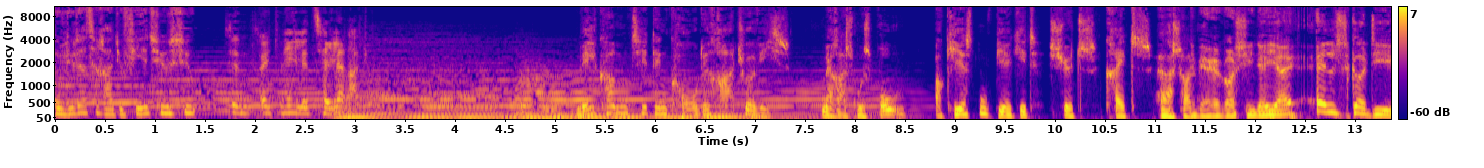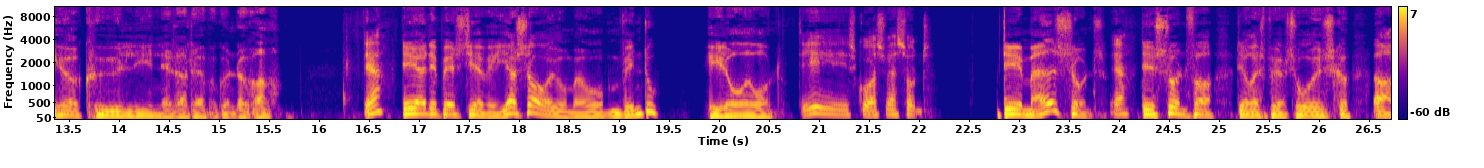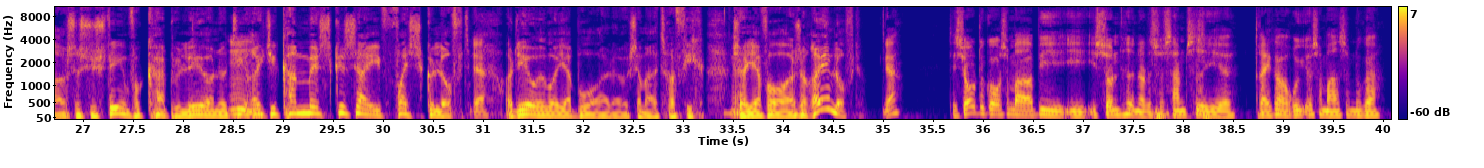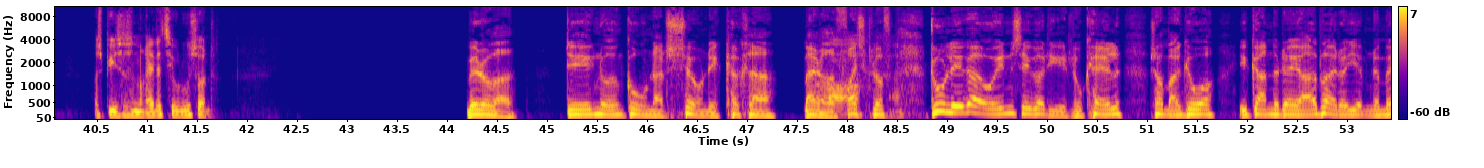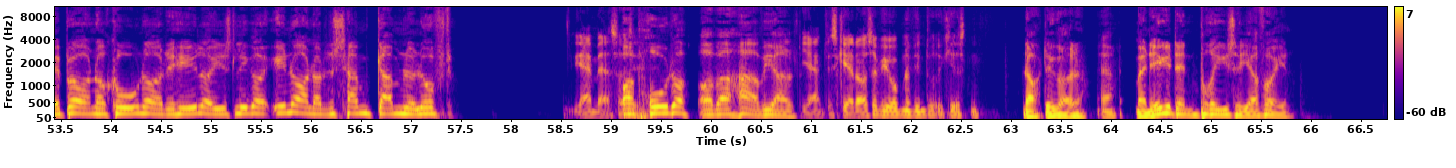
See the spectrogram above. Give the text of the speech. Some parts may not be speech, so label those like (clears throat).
Du lytter til Radio 24-7. Den originale taleradio. Velkommen til den korte radioavis med Rasmus Bro og Kirsten Birgit Schøtz-Krets Hørsholm. Jeg kan godt sige det. Jeg elsker de her kølige nætter, der er begyndt at komme. Ja, Det er det bedste, jeg ved. Jeg sover jo med åben vindue hele året rundt. det skulle også være sundt. Det er meget sundt. Ja. Det er sundt for det respiratoriske, altså system for kapillærerne. Mm. De rigtig kan mæske sig i frisk luft. Ja. Og derude, hvor jeg bor, er der jo ikke så meget trafik. Ja. Så jeg får også ren luft. Ja, det er sjovt, du går så meget op i, i, i sundhed, når du så samtidig øh, drikker og ryger så meget, som du gør. Og spiser sådan relativt usundt. Ved du hvad? Det er ikke noget, en god nat søvn ikke kan klare. Med noget Åh, frisk luft. Du ligger jo inde sikkert i et lokale, som man gjorde i gamle dage arbejderhjemmene med børn og koner og det hele, og I ligger inde under den samme gamle luft. Ja, men altså... Og Det, prutter, og hvad har vi alt? ja, det sker da også, at vi åbner vinduet, Kirsten. Nå, det gør det. Ja. Men ikke den brise, jeg får ind.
